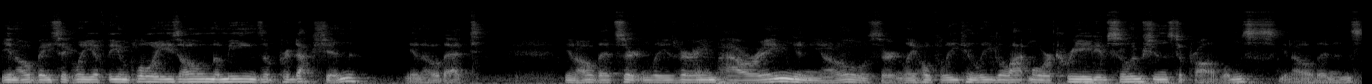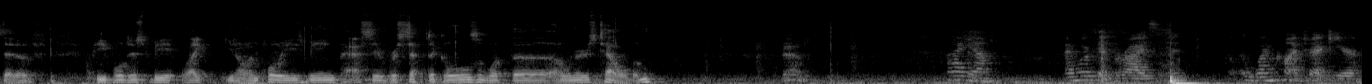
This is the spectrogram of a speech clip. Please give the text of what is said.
you know, basically if the employees own the means of production, you know, that, you know, that certainly is very empowering and, you know, certainly hopefully can lead a lot more creative solutions to problems, you know, than instead of people just be like, you know, employees being passive receptacles of what the owners tell them. Yeah. I, um, I worked at Verizon, and uh, one contract year,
